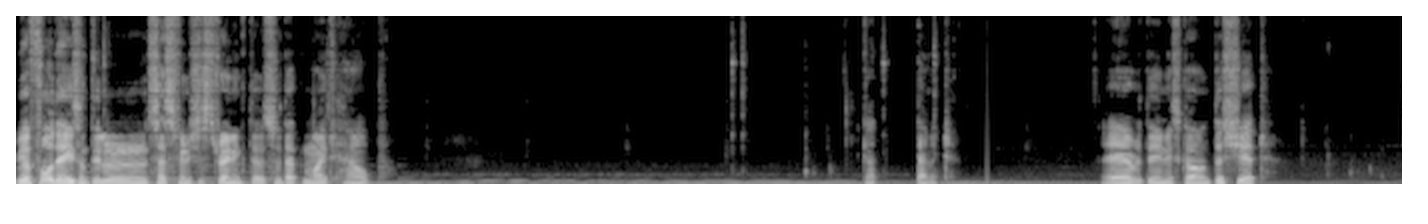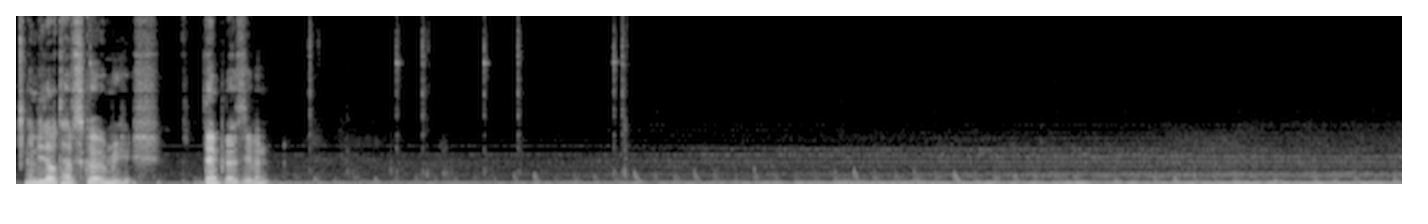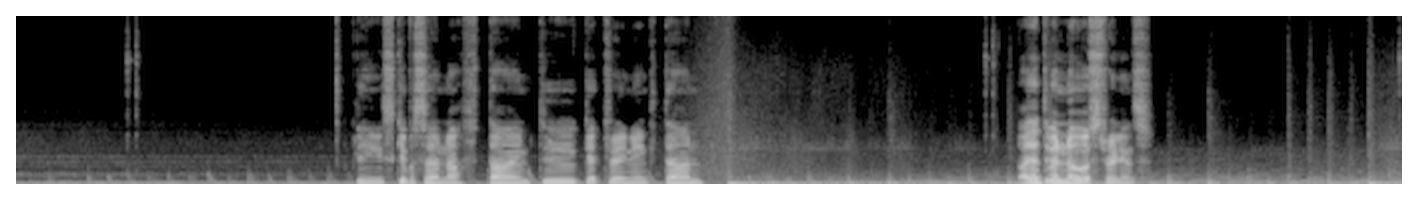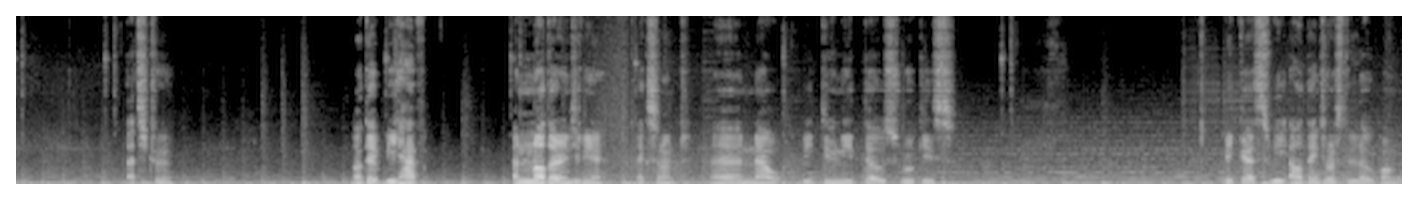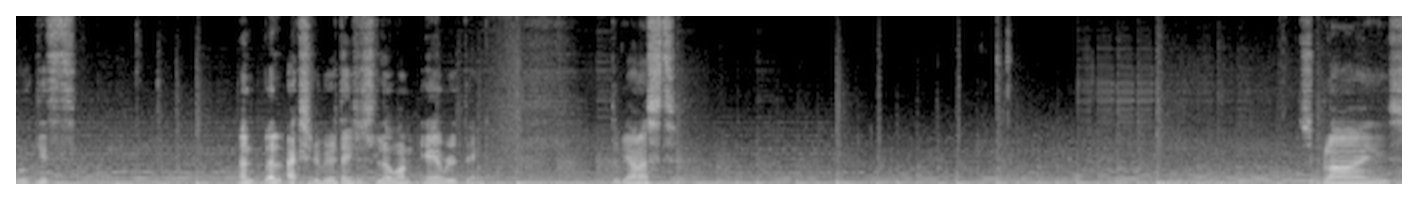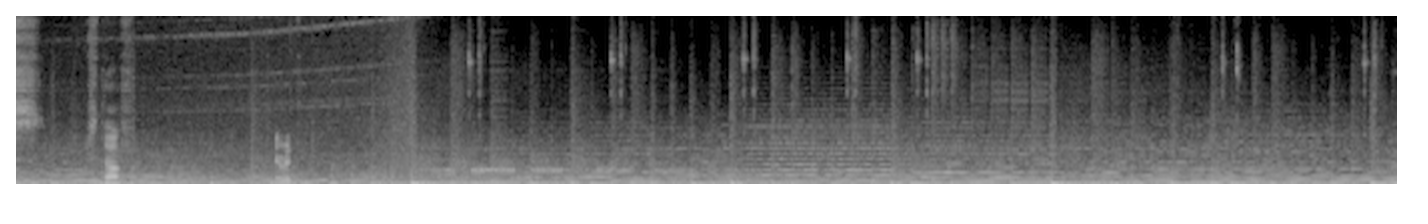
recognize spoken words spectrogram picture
We have four days until Seth finishes training though, so that might help. God damn it. Everything is gone to shit. And we don't have skirmish Templars even. Please give us enough time to get training done. I don't even know Australians. That's true. Okay, we have another engineer. Excellent. Uh, now we do need those rookies. Because we are dangerously low on rookies. And, well, actually we're dangerously low on everything to be honest. Supplies, stuff, everything.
